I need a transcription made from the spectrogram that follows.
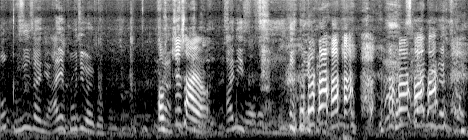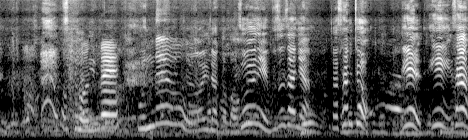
어? 무슨 산이야? 아니 보지 말고. 법주사요. 아니 뭔데? 뭔데요? 아니 잠깐만 소윤이 무슨 산이야? 자 3초 1, 2, 3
